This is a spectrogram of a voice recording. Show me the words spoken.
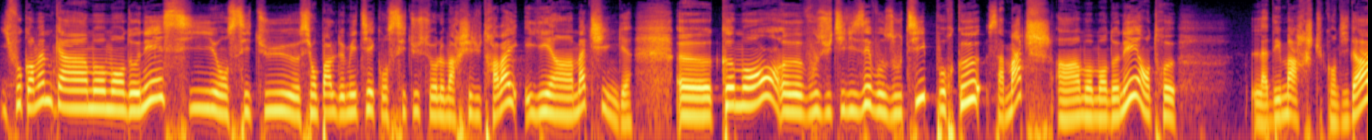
Il faut quand même qu'à un moment donné, si on situe, si on parle de métier qu'on se situe sur le marché du travail, il y ait un matching. Euh, comment euh, vous utilisez vos outils pour que ça matche à un moment donné entre la démarche du candidat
